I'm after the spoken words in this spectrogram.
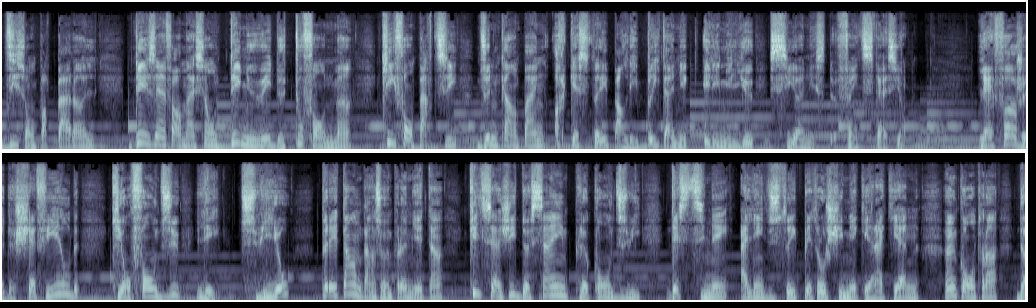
dit son porte-parole, des informations dénuées de tout fondement qui font partie d'une campagne orchestrée par les Britanniques et les milieux sionistes. Fin de citation. Les forges de Sheffield, qui ont fondu les tuyaux, prétendent dans un premier temps qu'il s'agit de simples conduits destinés à l'industrie pétrochimique irakienne, un contrat de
